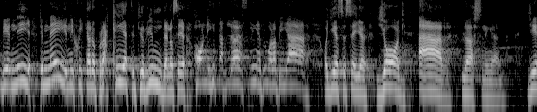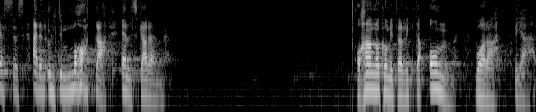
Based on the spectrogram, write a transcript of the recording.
det är ni till mig ni skickar upp raketer till rymden och säger, har ni hittat lösningen för våra begär? Och Jesus säger, jag är lösningen. Jesus är den ultimata älskaren. Och han har kommit för att rikta om våra begär.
